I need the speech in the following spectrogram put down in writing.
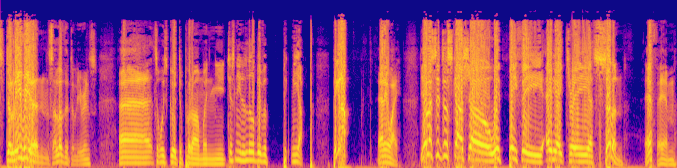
Yes, Delirians. I love the Delirians. Uh, it's always good to put on when you just need a little bit of a pick me up. Pick it up! Anyway, you're listening to the Ska Show with Beefy 88.3 Southern FM,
